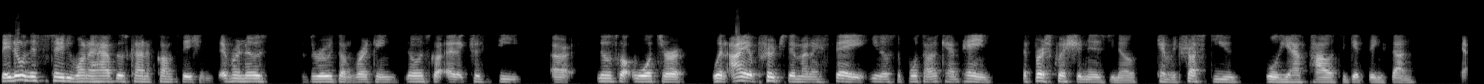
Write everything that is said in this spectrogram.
they don't necessarily want to have those kind of conversations. Everyone knows the roads aren't working. No one's got electricity. Uh, no one's got water. When I approach them and I say, you know, support our campaign, the first question is, you know, can we trust you? Will you have power to get things done? Yeah.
